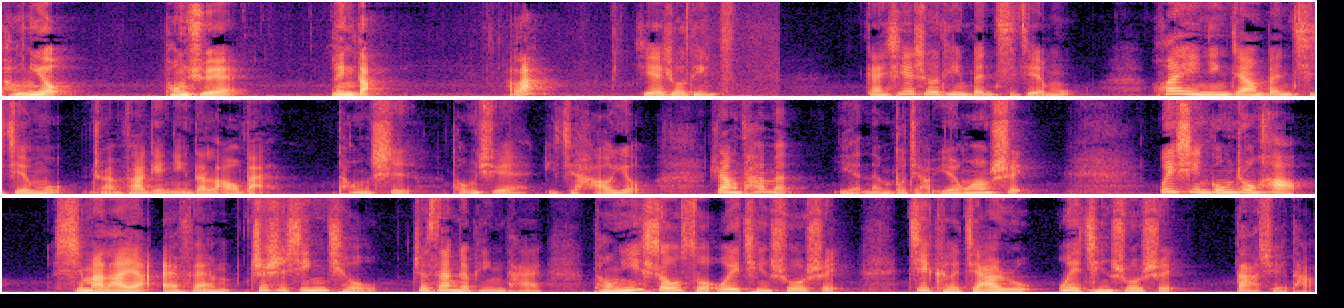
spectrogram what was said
朋友、同学、领导，好啦，谢谢收听，感谢收听本期节目，欢迎您将本期节目转发给您的老板、同事、同学以及好友，让他们也能不缴冤枉税。微信公众号、喜马拉雅 FM、知识星球这三个平台统一搜索“卫青说税”，即可加入“卫青说税”大学堂。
